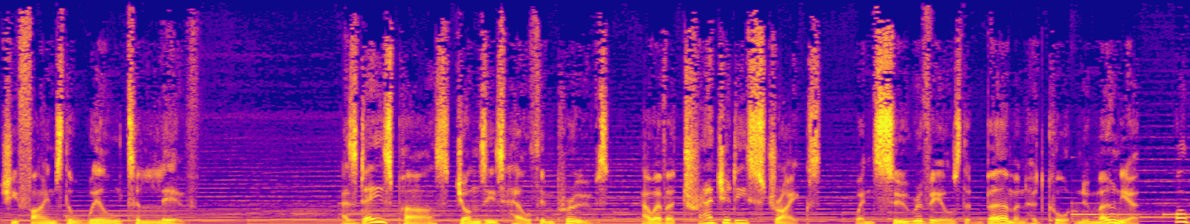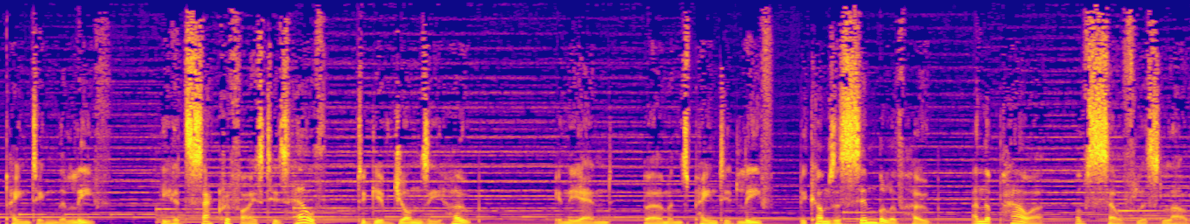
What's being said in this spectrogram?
she finds the will to live. As days pass, Johnsy's health improves. However, tragedy strikes when Sue reveals that Behrman had caught pneumonia while painting the leaf. He had sacrificed his health to give Johnsy hope. In the end, Behrman's painted leaf becomes a symbol of hope and the power of selfless love.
